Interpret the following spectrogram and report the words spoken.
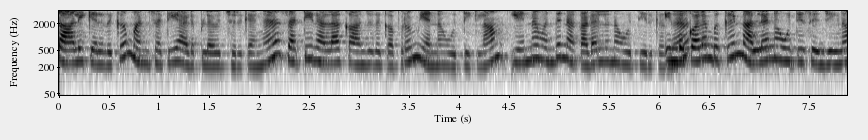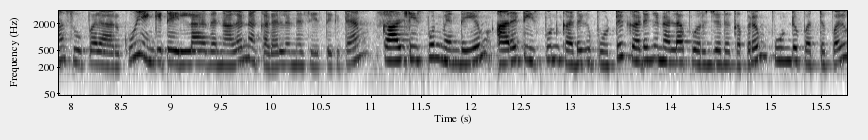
தாளிக்கிறதுக்கு மண் சட்டியை அடுப்பில் வச்சுருக்கேங்க. சட்டி நல்லா காஞ்சதுக்கப்புறம் எண்ணெய் ஊற்றிக்கலாம் எண்ணெய் வந்து நான் கடலெண்ணெய் ஊற்றிருக்கேன் இந்த குழம்புக்கு நல்லெண்ணெய் ஊற்றி செஞ்சிங்கன்னா சூப்பராக இருக்கும். என்கிட்ட இல்லாதனால நான் கடலெண்ணெய் சேர்த்துக்கிட்டேன். கால் டீஸ்பூன் வெந்தயம் அரை டீஸ்பூன் கடுகு போட்டு கடுகு நல்லா பொரிஞ்சதுக்கப்புறம் பூண்டு பத்து பல்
